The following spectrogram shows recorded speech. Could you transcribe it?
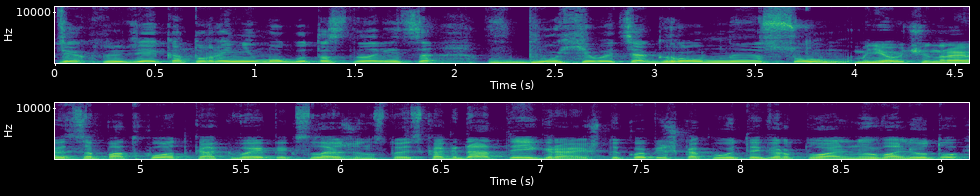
тех людей, которые не могут остановиться, вбухивать огромные суммы. Мне очень нравится подход, как в Apex Legends. То есть, когда ты играешь, ты копишь какую-то виртуальную валюту,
